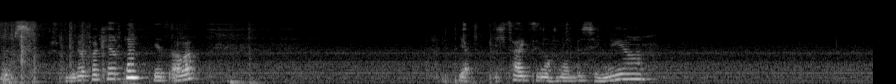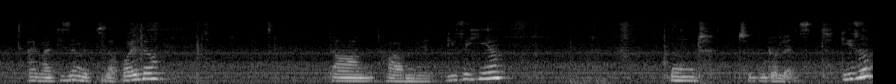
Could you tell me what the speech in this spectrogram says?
Ups, schon wieder verkehrt rum. Jetzt aber. Ja, ich zeige sie noch mal ein bisschen näher. Einmal diese mit dieser Eule. Dann haben wir diese hier. Und zu guter Letzt diese.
